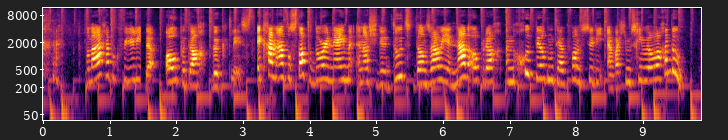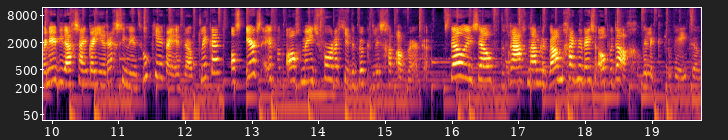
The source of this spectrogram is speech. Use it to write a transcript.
Vandaag heb ik voor jullie de open dag bucketlist. Ik ga een aantal stappen doornemen en als je dit doet, dan zou je na de open dag een goed beeld moeten hebben van de studie en wat je misschien wil gaan doen. Wanneer die dagen zijn, kan je rechts zien in het hoekje, kan je even daarop klikken. Als eerst even wat algemeens voordat je de bucketlist gaat afwerken. Stel jezelf de vraag namelijk, waarom ga ik naar deze open dag? Wil ik weten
